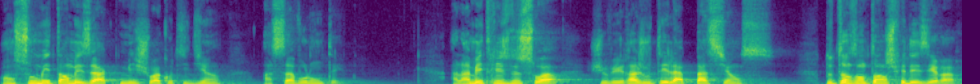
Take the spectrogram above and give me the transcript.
en soumettant mes actes, mes choix quotidiens à sa volonté. À la maîtrise de soi, je vais rajouter la patience. De temps en temps, je fais des erreurs,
